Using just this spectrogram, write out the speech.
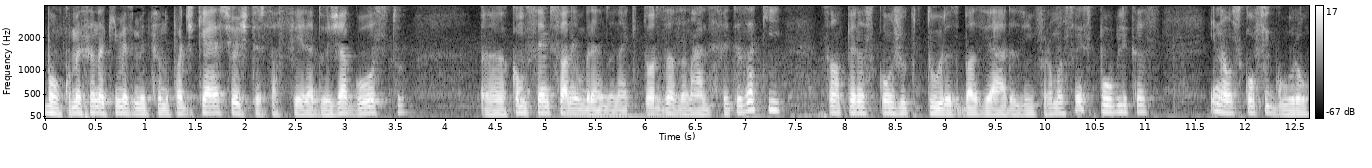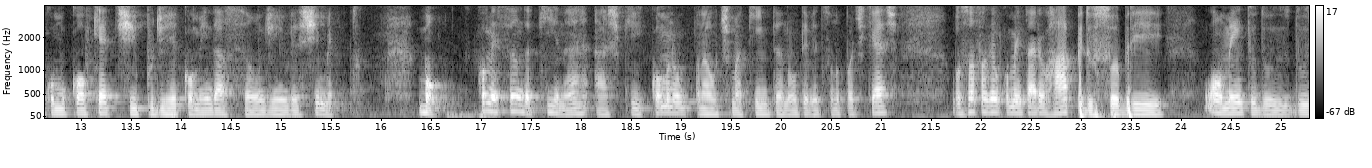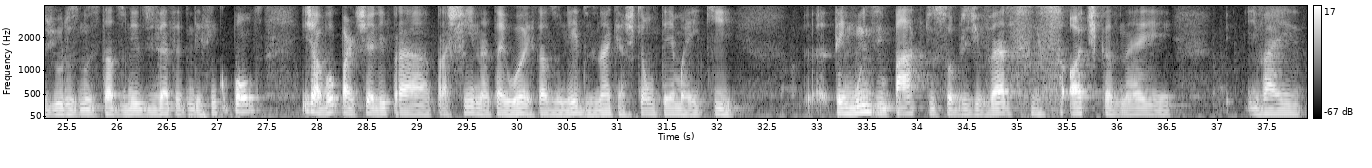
Bom, começando aqui mais uma edição do podcast, hoje terça-feira, 2 de agosto. Uh, como sempre, só lembrando né, que todas as análises feitas aqui são apenas conjecturas baseadas em informações públicas e não se configuram como qualquer tipo de recomendação de investimento. Bom, começando aqui, né, acho que como na última quinta não teve edição do podcast, vou só fazer um comentário rápido sobre o aumento do, dos juros nos Estados Unidos de 0,75 pontos. E já vou partir ali para a China, Taiwan, Estados Unidos, né, que acho que é um tema aí que uh, tem muitos impactos sobre diversas óticas, né, e, e vai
